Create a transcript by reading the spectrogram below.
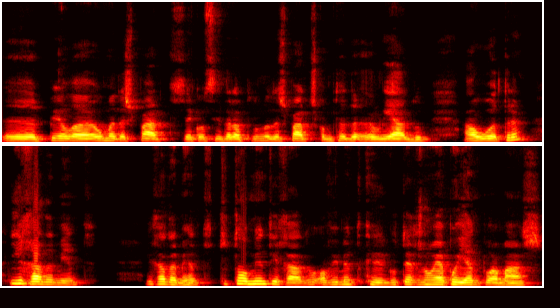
uh, pela uma das partes, é considerado por uma das partes como estando aliado à outra, erradamente, erradamente, totalmente errado. Obviamente que Guterres não é apoiante do Hamas,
